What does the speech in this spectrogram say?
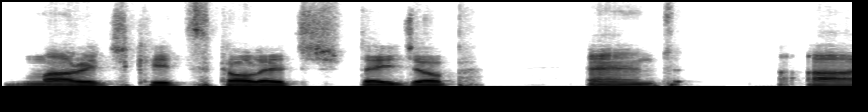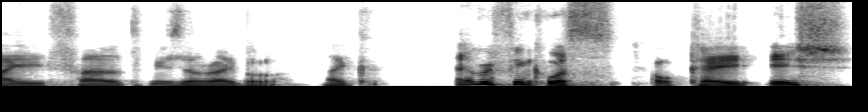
marriage, kids, college, day job, and I felt miserable. Like everything was okay-ish.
